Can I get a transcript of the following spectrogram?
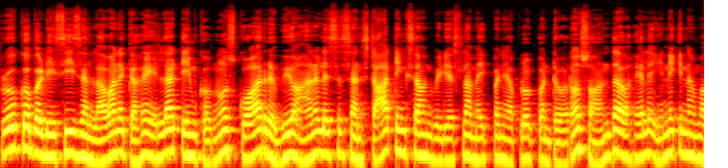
ப்ரோ கபடி சீசன் லெவனுக்காக எல்லா டீமுக்காகவும் squad review analysis and starting seven வீடியோஸ்லாம் மேக் பண்ணி அப்லோட் பண்ணிட்டு வரோம். ஸோ அந்த வகையில் இன்றைக்கி நம்ம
